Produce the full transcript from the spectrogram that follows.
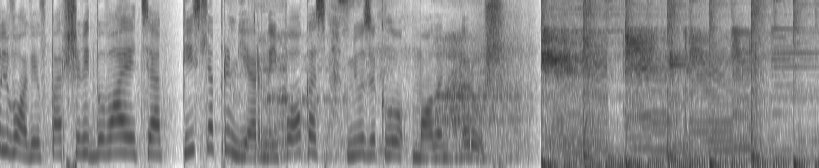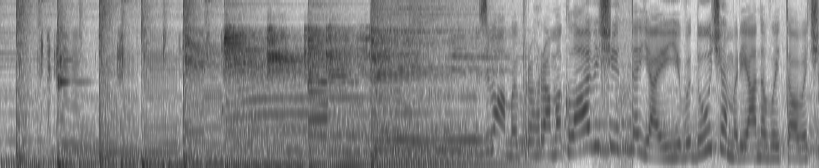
У Львові вперше відбувається післяпрем'єрний показ мюзиклу Молен Руш. З вами програма Клавіші та я, її ведуча Мар'яна Войтович.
